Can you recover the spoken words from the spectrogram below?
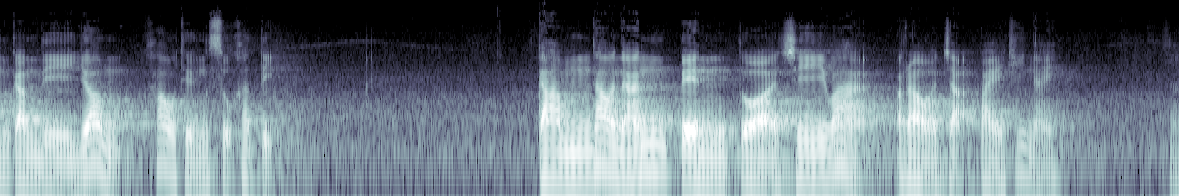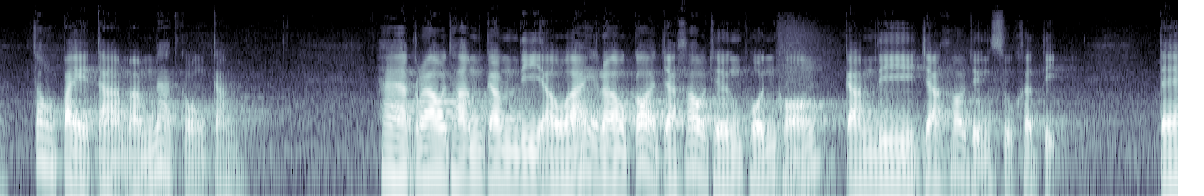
ำกรรมดีย่อมเข้าถึงสุขติ กรรมเท่านั้นเป็นตัวชี้ว่าเราจะไปที่ไหน ต้องไปตามอำนาจของกรรม หากเราทำกรรมดีเอาไว้ เราก็จะเข้าถึงผลของกรรมดีจะเข้าถึงสุขติ แต่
